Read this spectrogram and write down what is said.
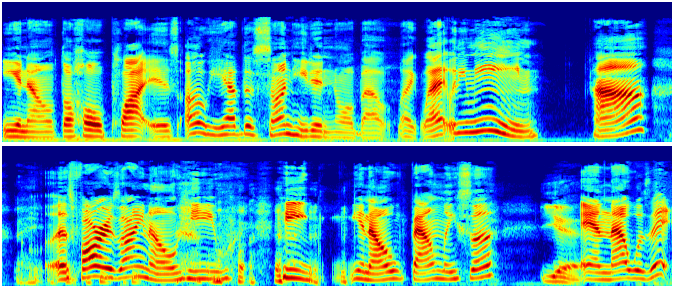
you know the whole plot is oh he had this son he didn't know about. Like what? What do you mean? Huh? As far as I know, he he you know found Lisa yeah. and that was it.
